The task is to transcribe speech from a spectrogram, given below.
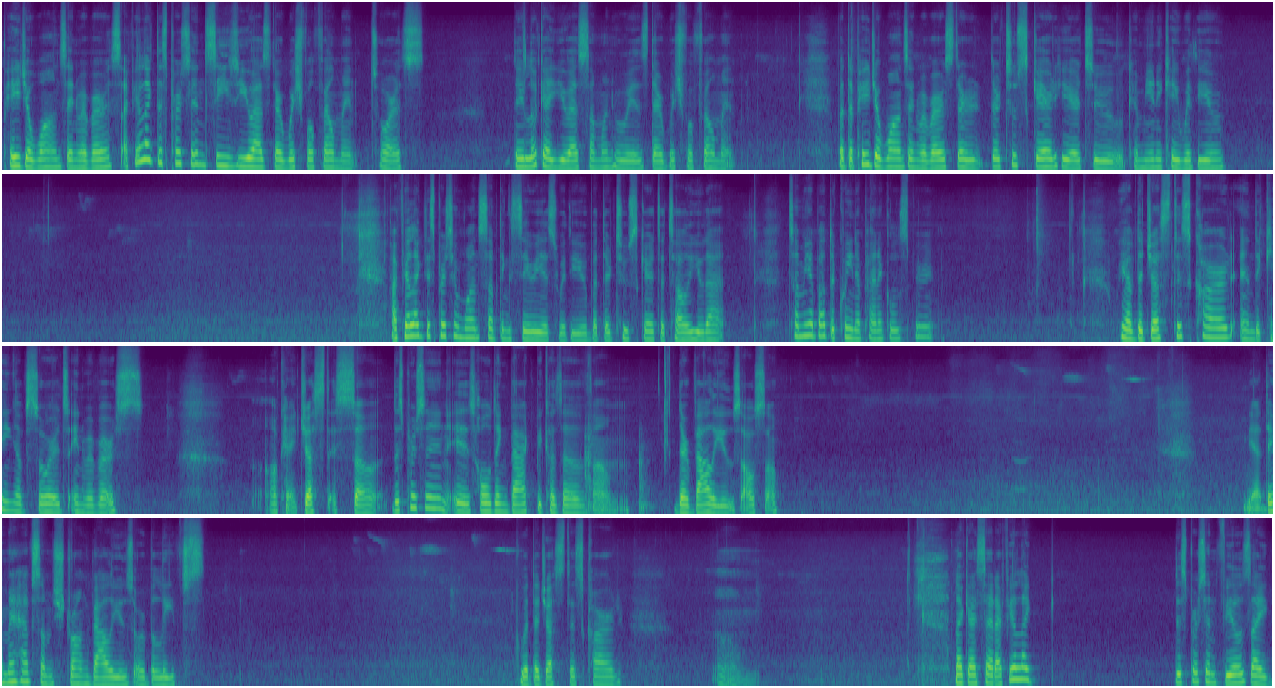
Page of Wands in reverse. I feel like this person sees you as their wish fulfillment, Taurus. They look at you as someone who is their wish fulfillment. But the Page of Wands in reverse, they're they're too scared here to communicate with you. I feel like this person wants something serious with you, but they're too scared to tell you that. Tell me about the Queen of Pentacles, Spirit. We have the Justice card and the King of Swords in reverse. Okay, Justice. So this person is holding back because of um, their values also. Yeah, they may have some strong values or beliefs with the Justice card. Um, like I said, I feel like this person feels like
